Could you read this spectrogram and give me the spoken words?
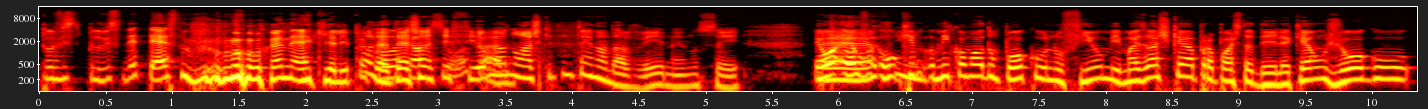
pelo visto, pelo visto, detestam o Hanek ali pra Pô, detestam esse filme, eu não acho que não tem nada a ver, né? Não sei. Eu, é, eu, o que me incomoda um pouco no filme, mas eu acho que é a proposta dele, é que é um jogo.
